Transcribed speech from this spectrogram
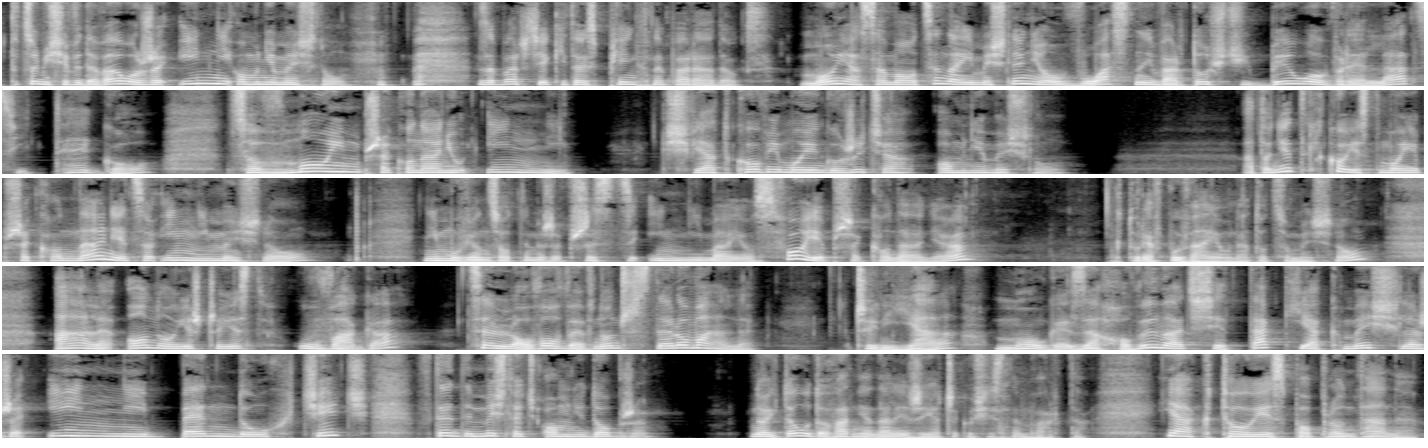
To, co mi się wydawało, że inni o mnie myślą. Zobaczcie, jaki to jest piękny paradoks. Moja samoocena i myślenie o własnej wartości było w relacji tego, co w moim przekonaniu inni, świadkowie mojego życia, o mnie myślą. A to nie tylko jest moje przekonanie, co inni myślą, nie mówiąc o tym, że wszyscy inni mają swoje przekonania, które wpływają na to, co myślą, ale ono jeszcze jest, uwaga, celowo wewnątrz sterowalne. Czyli ja mogę zachowywać się tak, jak myślę, że inni będą chcieć wtedy myśleć o mnie dobrze. No i to udowadnia dalej, że ja czegoś jestem warta. Jak to jest poplątane.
